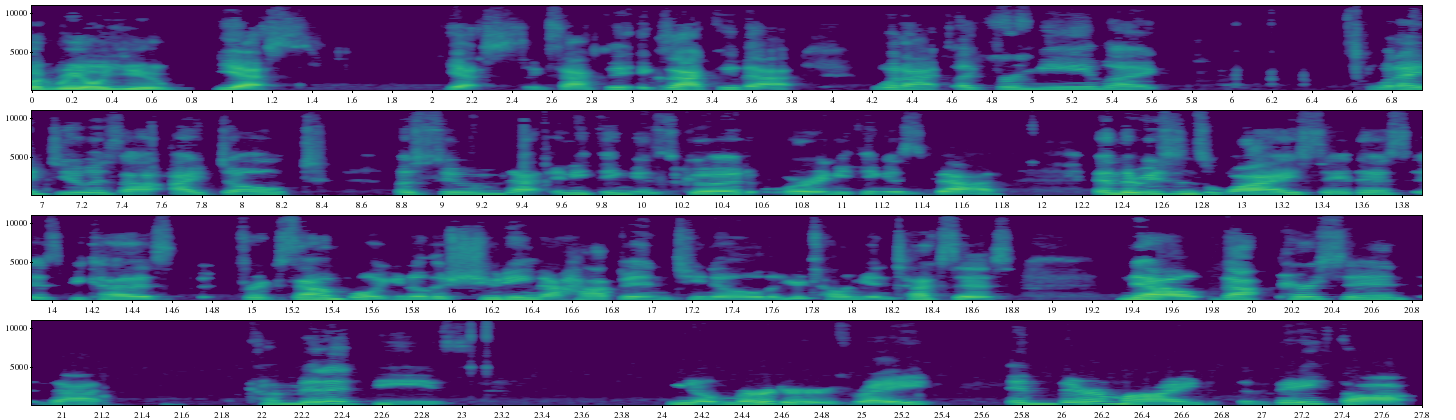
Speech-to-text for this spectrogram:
but real you? Yes. Yes, exactly. Exactly that. What I like for me, like, what I do is that I don't assume that anything is good or anything is bad. And the reasons why I say this is because, for example, you know, the shooting that happened, you know, that you're telling me in Texas. Now, that person that committed these, you know, murders, right? In their mind, they thought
